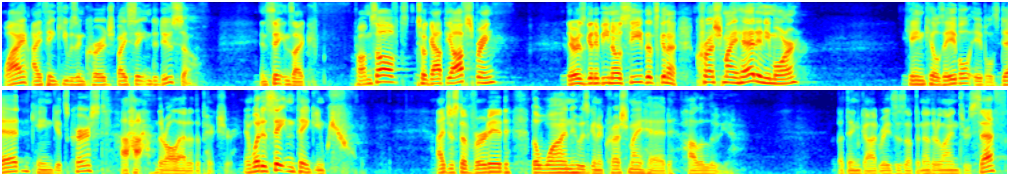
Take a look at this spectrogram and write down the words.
Why? I think he was encouraged by Satan to do so. And Satan's like, Problem solved. Took out the offspring. There is going to be no seed that's going to crush my head anymore. Cain kills Abel. Abel's dead. Cain gets cursed. Aha, they're all out of the picture. And what is Satan thinking? Whew, I just averted the one who is going to crush my head. Hallelujah. But then God raises up another line through Seth,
